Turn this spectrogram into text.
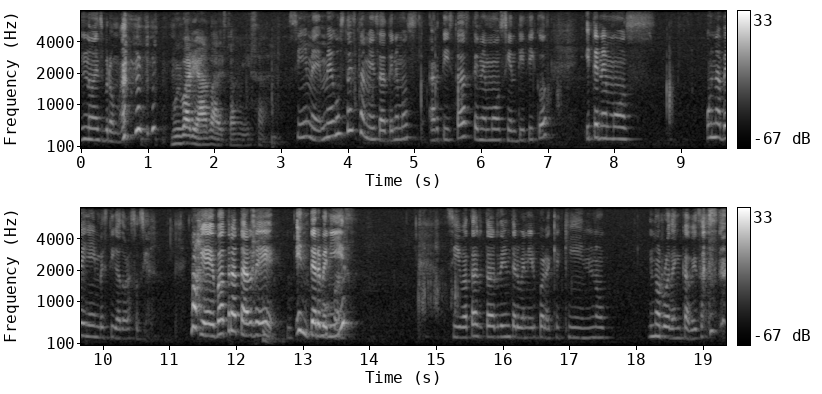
No es broma. Muy variada esta misa. Sí, me, me gusta esta mesa. Tenemos artistas, tenemos científicos y tenemos una bella investigadora social que va a tratar de intervenir. Sí, va a tratar de intervenir para que aquí no, no rueden cabezas.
